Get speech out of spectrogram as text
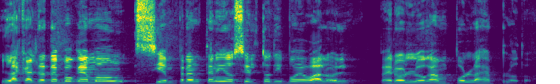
Las cartas de Pokémon siempre han tenido cierto tipo de valor, pero Logan Paul las explotó.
